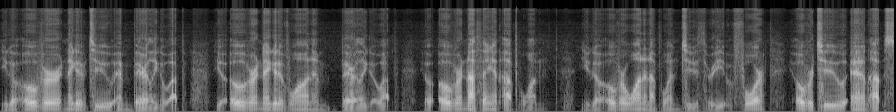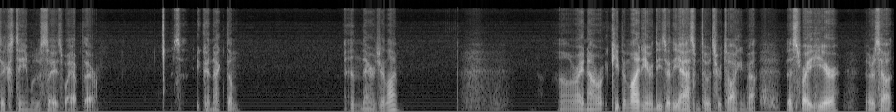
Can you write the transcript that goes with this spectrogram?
you go over negative 2 and barely go up. You go over negative 1 and barely go up. You go over nothing and up 1. You go over 1 and up 1, 2, 3, 4. Over 2 and up 16, we'll just say is way up there. So you connect them, and there's your line. Alright, now keep in mind here, these are the asymptotes we're talking about. This right here, notice how it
